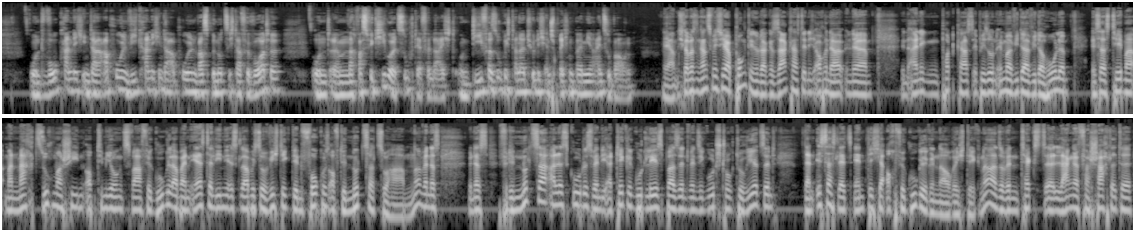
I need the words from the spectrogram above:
Und wo kann ich ihn da abholen? Wie kann ich ihn da abholen? Was benutze ich da für Worte? Und ähm, nach was für Keywords sucht er vielleicht? Und die versuche ich dann natürlich entsprechend bei mir einzubauen. Ja, ich glaube, das ist ein ganz wichtiger Punkt, den du da gesagt hast, den ich auch in der, in der, in einigen Podcast-Episoden immer wieder wiederhole, ist das Thema, man macht Suchmaschinenoptimierung zwar für Google, aber in erster Linie ist, glaube ich, so wichtig, den Fokus auf den Nutzer zu haben. Ne? Wenn das, wenn das für den Nutzer alles gut ist, wenn die Artikel gut lesbar sind, wenn sie gut strukturiert sind, dann ist das letztendlich ja auch für Google genau richtig. Ne? Also wenn ein Text äh, lange verschachtelte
